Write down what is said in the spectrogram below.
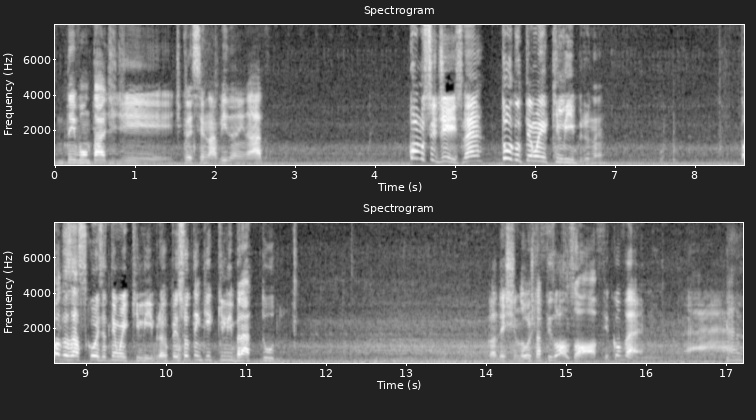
Não tem vontade de, de crescer na vida nem nada. Como se diz, né? Tudo tem um equilíbrio, né? Todas as coisas têm um equilíbrio. A pessoa tem que equilibrar tudo. Clandestino hoje tá filosófico, velho. É.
